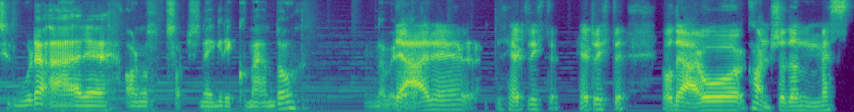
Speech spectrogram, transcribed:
tror det er Arnold Schwarzenegger i Commando. Det er eh, helt riktig. Helt riktig. Og det er jo kanskje den mest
